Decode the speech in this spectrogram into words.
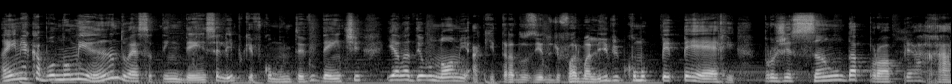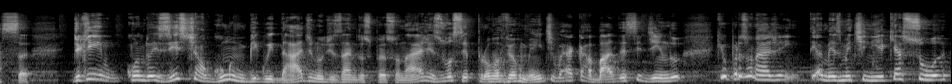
A Amy acabou nomeando essa tendência ali, porque ficou muito evidente, e ela deu o nome, aqui traduzido de forma livre, como PPR, Projeção da Própria Raça de que quando existe alguma ambiguidade no design dos personagens, você provavelmente vai acabar decidindo que o personagem tem a mesma etnia que a sua,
